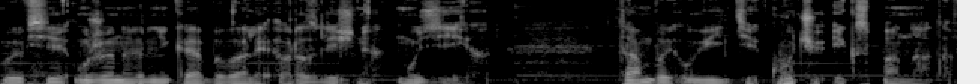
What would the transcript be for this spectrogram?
Вы все уже наверняка бывали в различных музеях. Там вы увидите кучу экспонатов,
